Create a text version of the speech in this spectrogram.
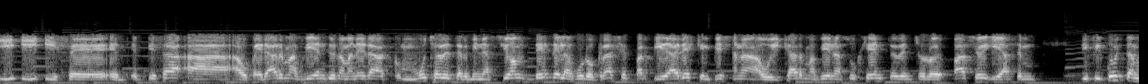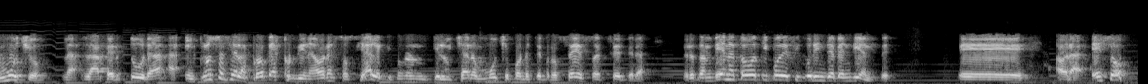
y, se em, empieza a, operar más bien de una manera con mucha determinación desde las burocracias partidarias que empiezan a ubicar más bien a su gente dentro de los espacios y hacen dificultan mucho la, apertura, incluso hacia las propias coordinadoras sociales que, fueron, que lucharon mucho por este proceso, etcétera, pero también a todo tipo de figura independiente. Eh, ahora, eso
